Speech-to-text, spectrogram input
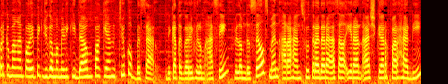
Perkembangan politik juga memiliki dampak yang cukup besar. Di kategori film asing, film The Salesman arahan sutradara asal Iran Ashgar Farhadi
